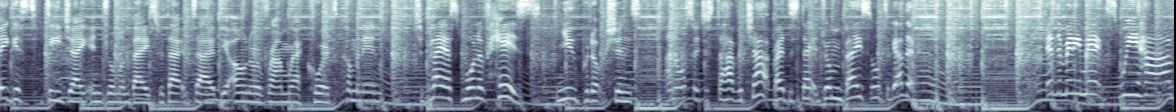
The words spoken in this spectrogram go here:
biggest DJ in drum and bass, without a doubt, the owner of Ram Records, coming in to play us one of his new productions and also just to have a chat about the state of drum and bass altogether. In the mini mix, we have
